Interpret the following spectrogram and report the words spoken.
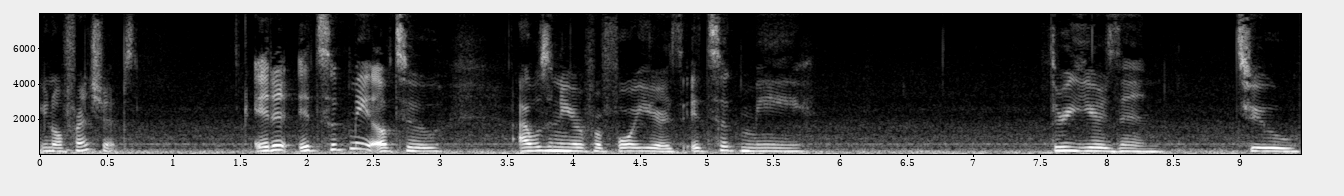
you know friendships. It, it, it took me up to i was in new york for four years. It took me three years in to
